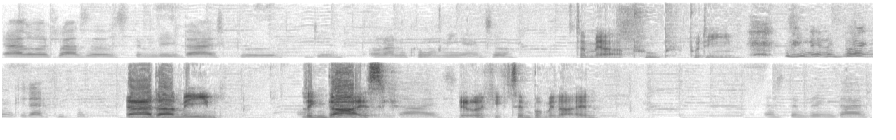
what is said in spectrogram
Jeg er allerede klar til at stemme legendarisk på din. Åh oh, nej, nu kommer min gang så. Stemmer jeg poop på din. Men den er fucking grim. Ja, der er min. Legendarisk. Legendarisk. Jeg vil ikke stemme på min egen. Jeg stemte legendarisk.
